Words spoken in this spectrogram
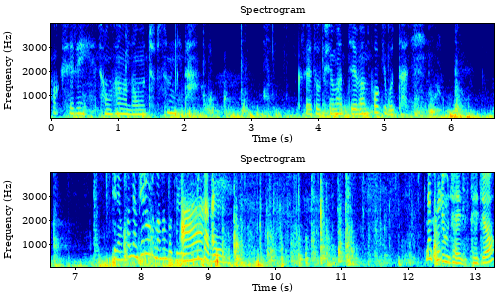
확실히 정상은 너무 춥습니다. 그래도 뷰 맛집은 포기 못하지. 그냥 화면 세로로만 한번 돌려. 아, 아예. 그러면 되, 되죠?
